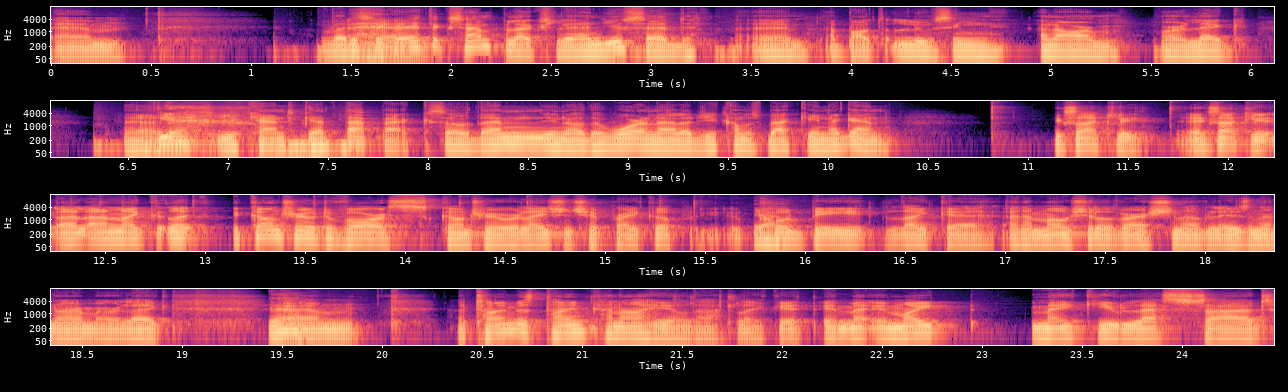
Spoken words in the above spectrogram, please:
Um, But it's a Uh, great example, actually. And you said um, about losing an arm or a leg. Uh, Yeah. you can't get that back. So then, you know, the war analogy comes back in again. Exactly, exactly, and, like, like going through a divorce, going through a relationship breakup Yeah. could be like a, an emotional version of losing an arm or a leg. Yeah. Um, time is time cannot heal that. Like it, it, it might make you less sad,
